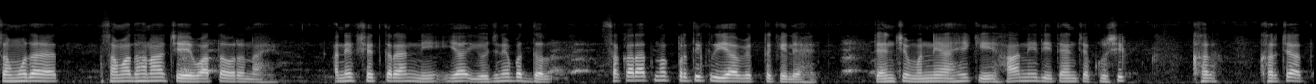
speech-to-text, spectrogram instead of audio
समुदायात समाधानाचे वातावरण आहे. अनेक शेतकऱ्यांनी या योजनेबद्दल सकारात्मक प्रतिक्रिया व्यक्त केली आहेत. त्यांचे म्हणणे आहे की हा निधी त्यांच्या कृषी खर खर्चात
